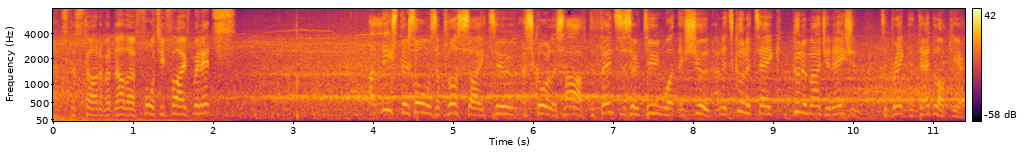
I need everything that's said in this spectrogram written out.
That's the start of another 45 minutes. At least there's always a plus side to a scoreless half. Defences are doing what they should, and it's going to take good imagination to break the deadlock here.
